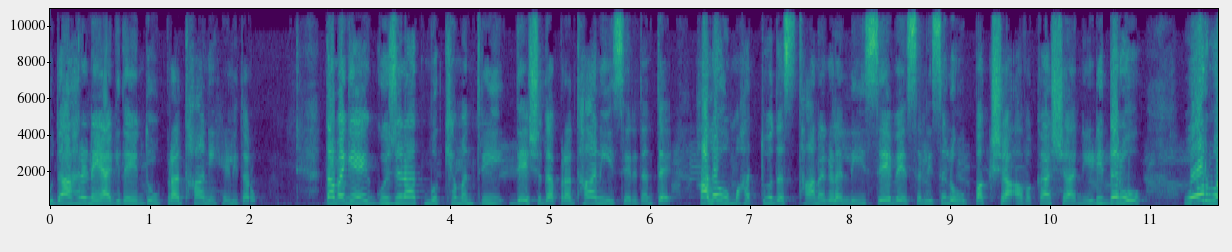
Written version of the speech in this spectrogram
ಉದಾಹರಣೆಯಾಗಿದೆ ಎಂದು ಪ್ರಧಾನಿ ಹೇಳಿದರು ತಮಗೆ ಗುಜರಾತ್ ಮುಖ್ಯಮಂತ್ರಿ ದೇಶದ ಪ್ರಧಾನಿ ಸೇರಿದಂತೆ ಹಲವು ಮಹತ್ವದ ಸ್ಥಾನಗಳಲ್ಲಿ ಸೇವೆ ಸಲ್ಲಿಸಲು ಪಕ್ಷ ಅವಕಾಶ ನೀಡಿದ್ದರೂ ಓರ್ವ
